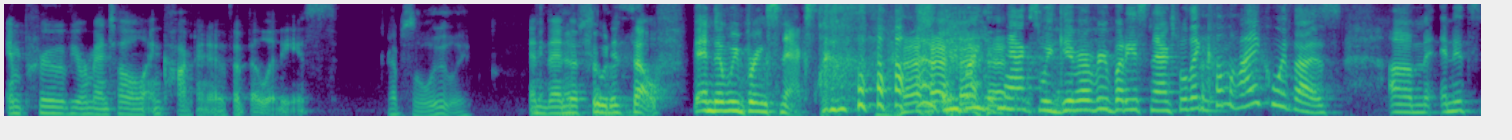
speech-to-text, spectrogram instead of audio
improve your mental and cognitive abilities. absolutely. And then the food itself. And then we bring snacks. we bring snacks. We give everybody snacks. Well, they come hike with us. Um, and it's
